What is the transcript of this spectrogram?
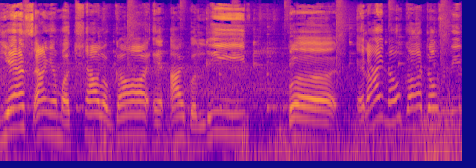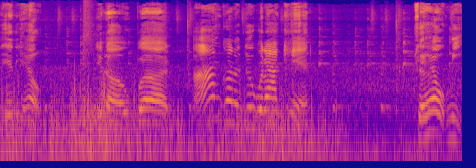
yes, I am a child of God and I believe but, and I know God doesn't need any help, you know, but I'm going to do what I can to help me.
